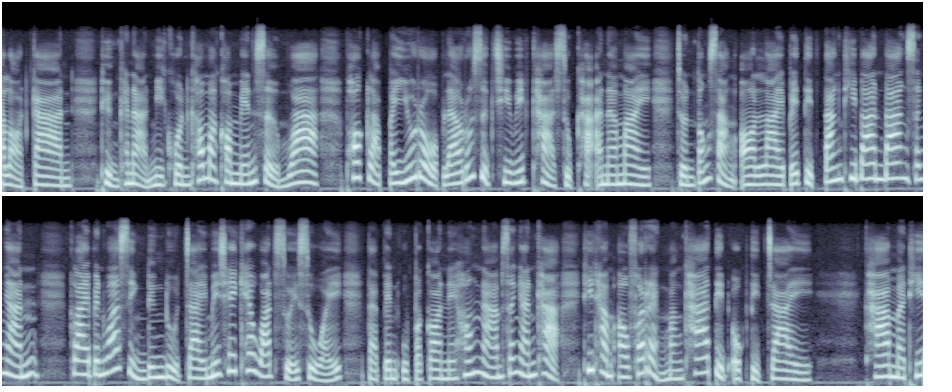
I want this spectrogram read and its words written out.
ตลอดกาลถึงขนาดมีคนเข้ามาคอมเมนต์เสริมว่าพอกลับไปยุโรปแล้วรู้สึกชีวิตขาดสุขอนามัย จนต้องสั่งออนไลน์ไปติดตั้งที่บ้านบ้างซะงั้น กลายเป็นว่าสิ่งดึงดูดใจไม่ใช่แค่วัดสวยๆ แต่เป็นอุปกรณ์ในห้องน้ำซะงั้นค่ะ ที่ทำเอาฝรั่งมังค่าติดอกติดใจ ข้ามมาที่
